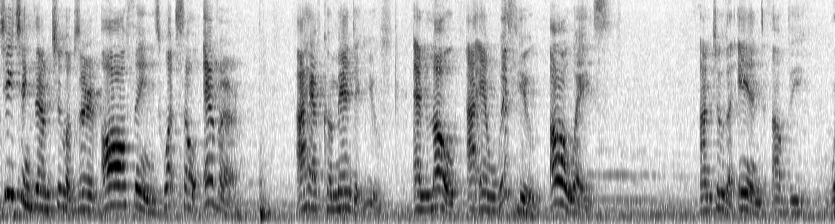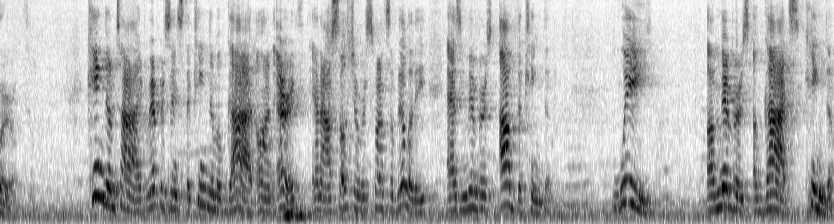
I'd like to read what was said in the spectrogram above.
teaching them to observe all things whatsoever I have commanded you. And lo, I am with you always unto the end of the world. Kingdom tide represents the kingdom of God on earth and our social responsibility as members of the kingdom. We are members of God's kingdom.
